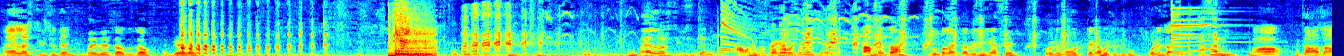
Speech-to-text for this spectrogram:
ভাই আল্লাহ কিছু দেন। ওই না যাও তো যাও আগে যাও। ভাই আল্লাহ কিছু দেন। আমার কাছে টাকা পয়সা নাই সামনে যা দোতলা একটা বিল্ডিং আছে ওখানে বহুত টাকা পয়সা দিব। ওখানে যা। আসানি হ্যাঁ যা যা।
